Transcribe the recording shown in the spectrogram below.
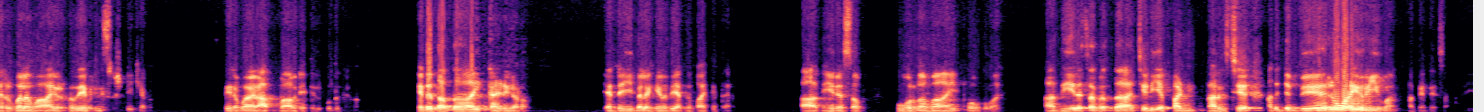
നിർമ്മലമായ ഒരു ഹൃദയം സൃഷ്ടിക്കണം. സ്ഥിരമായ ആത്മാവിനെ എന്നിൽ പുതുക്കണം. എന്നെ നന്നായി കഴുകണം. എന്റെ ഈ ബലഹീനത അങ്ങ് മാറ്റിത്തരണം. ആ നീരസം പൂർണമായി പോകുവാൻ ആ നീരസം എന്ന ആ ചെടിയെ പണി പറിച്ച് അതിന്റെ വേരോടെ എറിയുവാൻ അതെന്നെ സഹായിക്കും.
